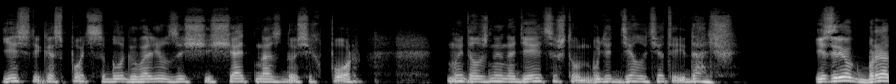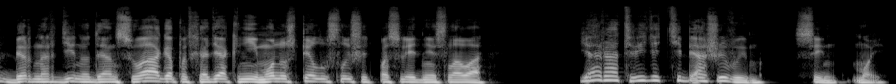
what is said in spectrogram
Если Господь соблаговолил защищать нас до сих пор, мы должны надеяться, что Он будет делать это и дальше. Изрек брат Бернардино де Ансуага, подходя к ним. Он успел услышать последние слова. «Я рад видеть тебя живым, сын мой».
